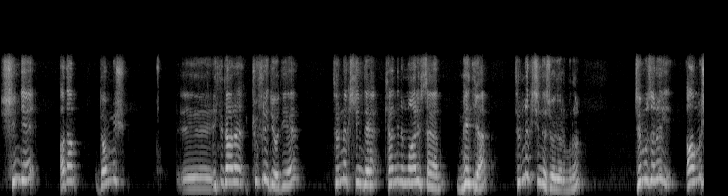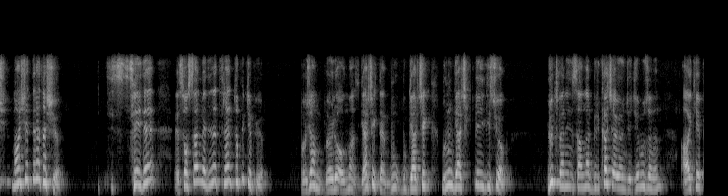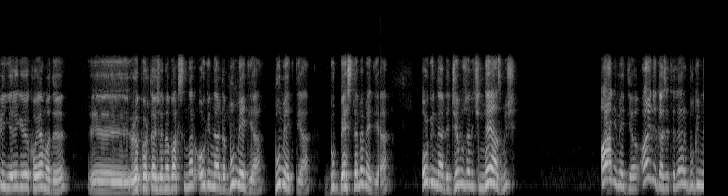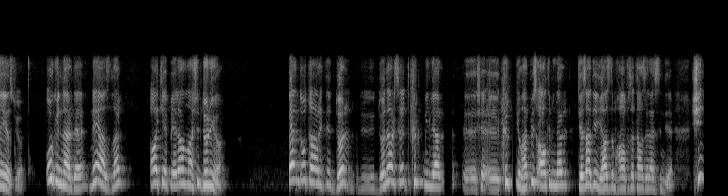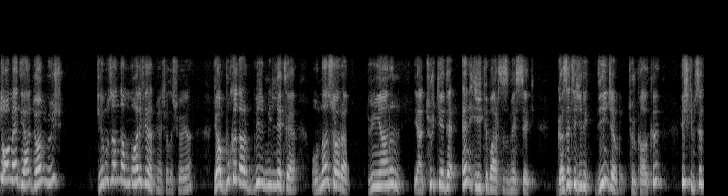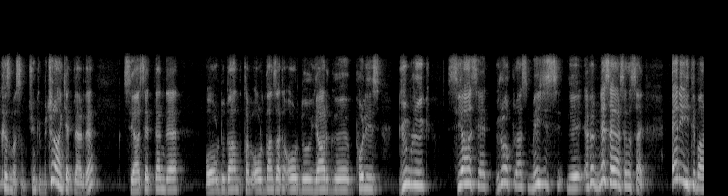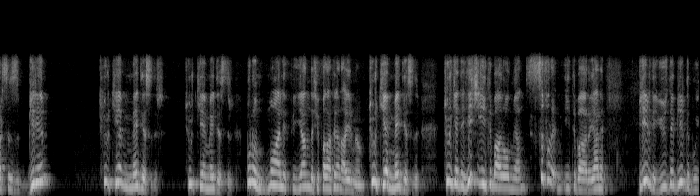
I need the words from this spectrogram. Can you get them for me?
Şimdi adam dönmüş e, iktidara küfrediyor diye tırnak içinde kendini muhalif sayan medya tırnak içinde söylüyorum bunu. Cem Uzan'ı almış manşetlere taşıyor. Şeyde e, sosyal medyada trend topik yapıyor. Hocam böyle olmaz. Gerçekten bu bu gerçek bunun gerçekle ilgisi yok. Lütfen insanlar birkaç ay önce Cem Uzan'ın AKP'yi yere göğe koyamadığı e, röportajlarına baksınlar. O günlerde bu medya, bu medya, bu besleme medya o günlerde Cem Uzan için ne yazmış? Aynı medya, aynı gazeteler bugün ne yazıyor? O günlerde ne yazdılar? AKP ile anlaştı dönüyor. Ben de o tarihte dön, dönerse 40 milyar e, şey 40 e, yıl hapis 6 milyar ceza diye yazdım hafıza tazelensin diye. Şimdi o medya dönmüş Cem Uzan'dan muhalif yaratmaya çalışıyor ya. Ya bu kadar bir millete ondan sonra dünyanın yani Türkiye'de en itibarsız meslek gazetecilik deyince Türk halkı hiç kimse kızmasın. Çünkü bütün anketlerde siyasetten de ordudan tabii ordudan zaten ordu, yargı, polis, gümrük, siyaset, bürokras, meclis e, efendim ne sayarsanız say. En itibarsız birim Türkiye medyasıdır. Türkiye medyasıdır. Bunun muhalifi, yandaşı falan filan ayırmıyorum. Türkiye medyasıdır. Türkiye'de hiç itibarı olmayan sıfır itibarı yani birdi yüzde birdi bu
